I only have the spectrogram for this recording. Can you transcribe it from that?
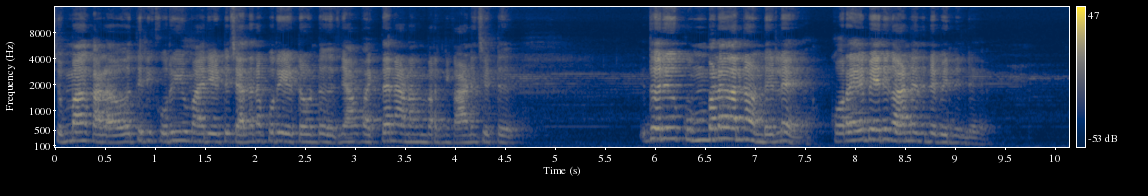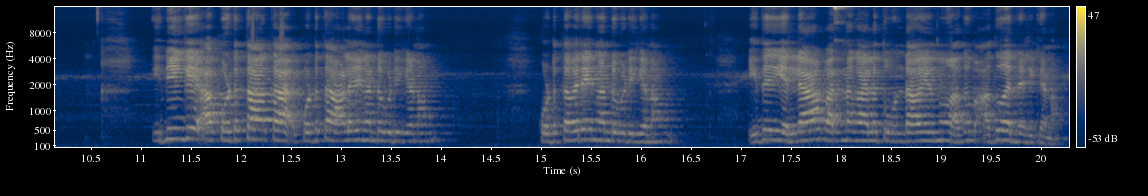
ചുമ്മാ കള ഒത്തിരി കുറിയും മാരിയിട്ട് ചതനക്കുറി ഇട്ടുകൊണ്ട് ഞാൻ ഭക്തനാണെന്ന് പറഞ്ഞ് കാണിച്ചിട്ട്. ഇതൊരു കുമ്പള തന്നെ ഉണ്ട് അല്ലേ? കുറേ പേര് കാണും ഇതിന്റെ പിന്നിൽ ഇനിയെങ്കിൽ ആ കൊടുത്ത ആ കൊടുത്ത ആളെയും കണ്ടുപിടിക്കണം. കൊടുത്തവരെയും കണ്ടുപിടിക്കണം. ഇത് എല്ലാ ഭരണകാലത്തും ഉണ്ടായെന്നും അതും അതും അന്വേഷിക്കണം.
